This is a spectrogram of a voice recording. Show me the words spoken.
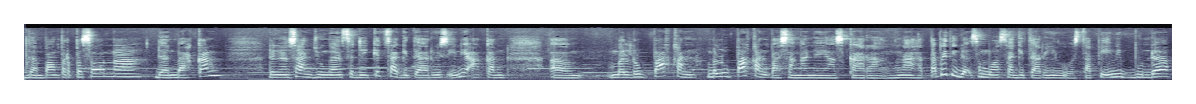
gampang terpesona dan bahkan dengan sanjungan sedikit Sagittarius ini akan um, melupakan melupakan pasangannya yang sekarang. Nah, tapi tidak semua Sagittarius, tapi ini Bunda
